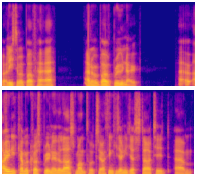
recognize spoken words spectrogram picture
But at least I'm above her. And I'm above Bruno. Uh, I only come across Bruno the last month or two. I think he's only just started um,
